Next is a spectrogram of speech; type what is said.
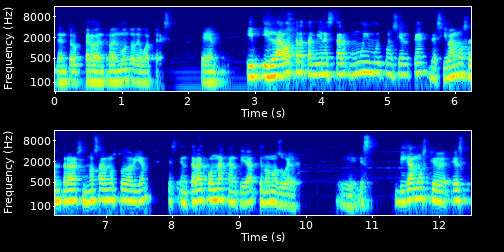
dentro, pero dentro del mundo de Web3. Eh, y, y, la otra también estar muy, muy consciente de si vamos a entrar, si no sabemos todavía, es entrar con una cantidad que no nos duela. Eh, es, digamos que es,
